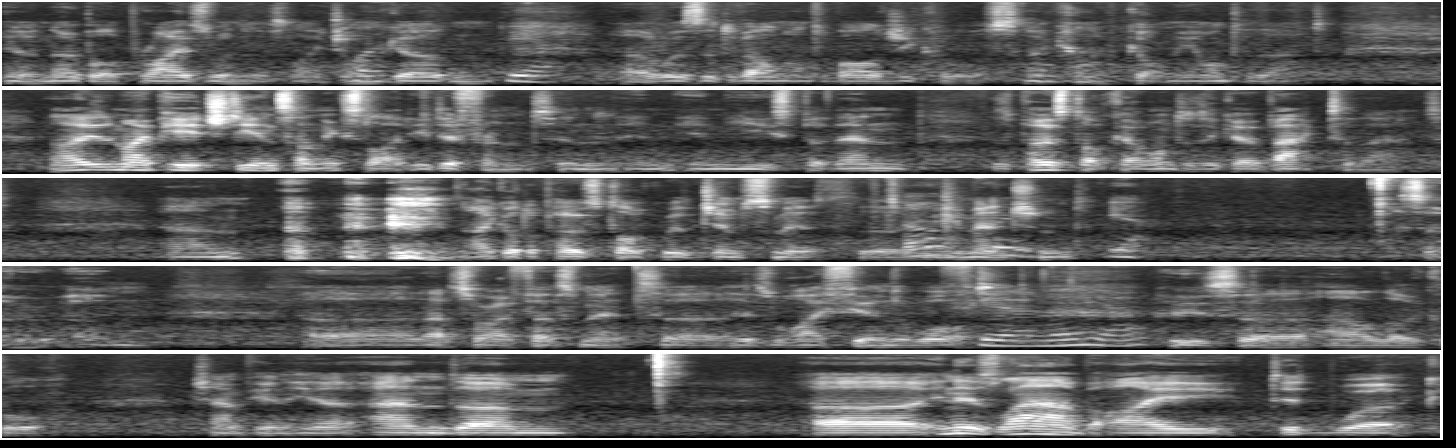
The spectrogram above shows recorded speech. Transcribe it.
you know, Nobel Prize winners like John Gurdon, Yeah. uh, was the developmental biology course, and that kind of got me onto that. And I did my PhD in something slightly different in, in, in yeast, but then as a postdoc, I wanted to go back to that. And I got a postdoc with Jim Smith, uh, Oh, you great. mentioned. Yeah. So um, uh, that's where I first met uh, his wife, Fiona Watt, Fiona, yeah. who's uh, our local champion here, and um, uh, in his lab I did work,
